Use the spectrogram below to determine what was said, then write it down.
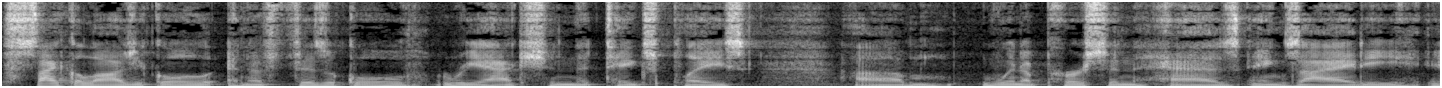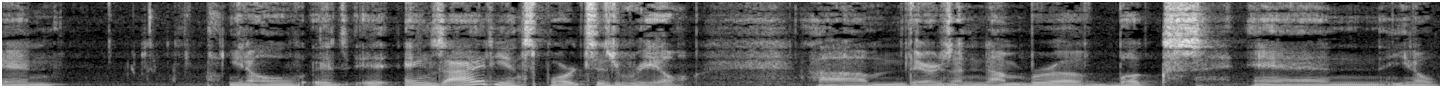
psychological and a physical reaction that takes place um, when a person has anxiety. And, you know, it, it, anxiety in sports is real. Um, there's a number of books and you know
